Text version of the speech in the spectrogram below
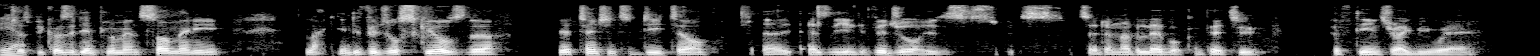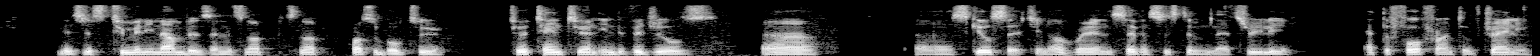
yeah. just because it implements so many like individual skills. The the attention to detail uh, as the individual is, is it's at another level compared to 15s rugby where there's just too many numbers and it's not it's not possible to to attend to an individual's uh, uh, skill set. You know, we're in the seven system that's really at the forefront of training.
